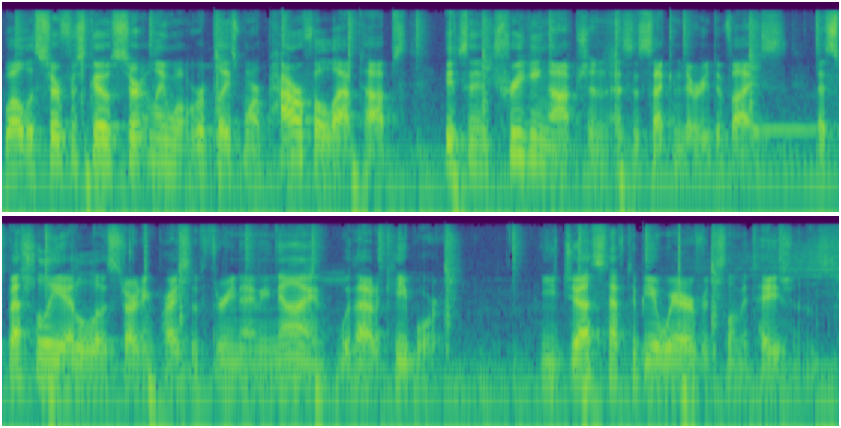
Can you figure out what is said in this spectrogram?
While the Surface Go certainly won't replace more powerful laptops, it's an intriguing option as a secondary device, especially at a low starting price of 399 without a keyboard. You just have to be aware of its limitations.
